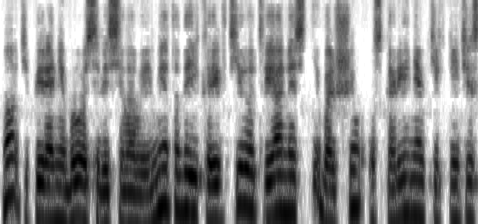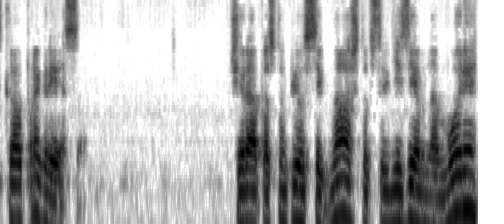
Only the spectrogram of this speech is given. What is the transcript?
Но теперь они бросили силовые методы и корректируют реальность небольшим ускорением технического прогресса. Вчера поступил сигнал, что в Средиземном море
